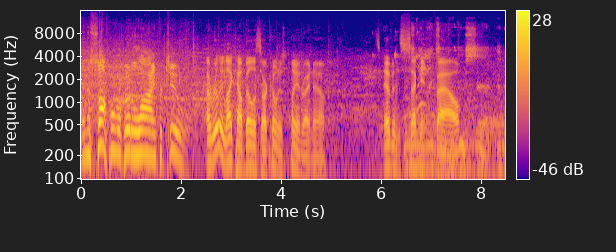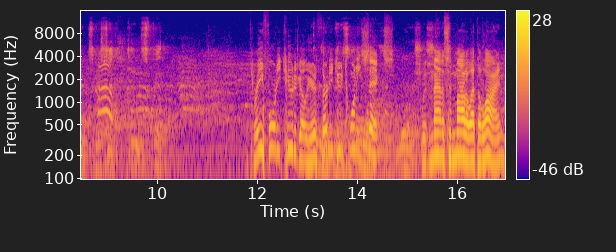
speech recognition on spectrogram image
And the sophomore will go to the line for two. I really like how Bella Sarcona is playing right now. Evans' Fouls on the second foul. Drew Sarah Evans, her second, team's fifth. 3.42 to go here. 32-26 with Madison Motto at the line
